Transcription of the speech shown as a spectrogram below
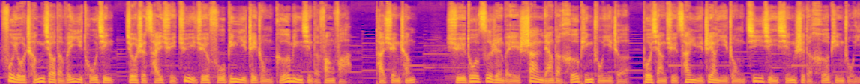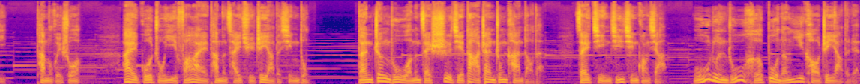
富有成效的唯一途径就是采取拒绝服兵役这种革命性的方法。他宣称。许多自认为善良的和平主义者不想去参与这样一种激进形式的和平主义。他们会说，爱国主义妨碍他们采取这样的行动。但正如我们在世界大战中看到的，在紧急情况下，无论如何不能依靠这样的人。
